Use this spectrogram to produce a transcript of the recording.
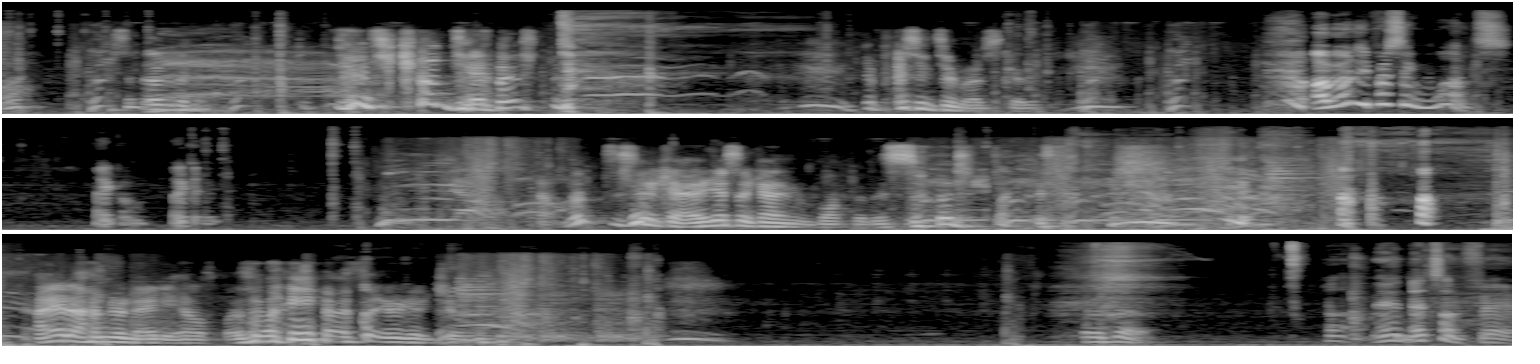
Oh, is it over the head? God damn it! You're pressing too much, Scotty. I'm only pressing once. Hang on. Okay. Oh. Okay, I guess I can't even block with this sword. I had 180 health, by the way. I thought you were gonna kill me. What's that? Oh man, that's unfair.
